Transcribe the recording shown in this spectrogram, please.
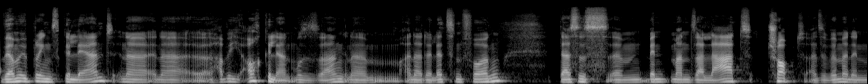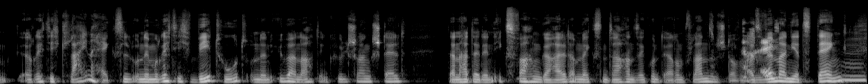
Wir haben übrigens gelernt, in einer, in einer äh, habe ich auch gelernt, muss ich sagen, in einer, einer der letzten Folgen, dass es, ähm, wenn man Salat choppt, also wenn man den richtig klein häckselt und dem richtig wehtut und den über Nacht in den Kühlschrank stellt, dann hat er den x-fachen Gehalt am nächsten Tag an sekundären Pflanzenstoffen. Also Ach, wenn man jetzt denkt, hm,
